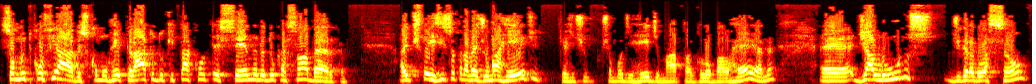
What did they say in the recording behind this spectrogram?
são muito confiáveis, como um retrato do que está acontecendo na educação aberta. A gente fez isso através de uma rede, que a gente chamou de rede Mapa Global REA, né? De alunos de graduação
